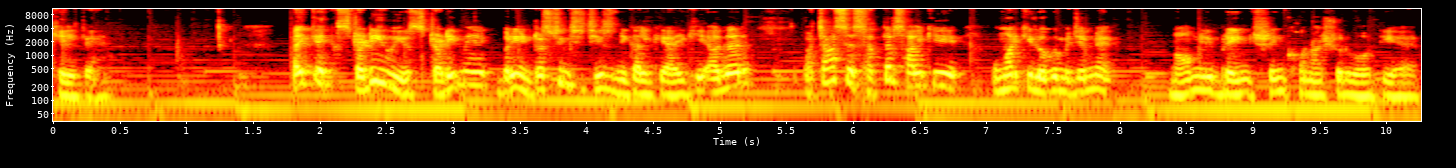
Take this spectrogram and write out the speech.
खेलते हैं एक एक स्टडी हुई उस स्टडी में एक बड़ी इंटरेस्टिंग सी चीज़ निकल के आई कि अगर 50 से 70 साल की उम्र के लोगों में जिनमें नॉर्मली ब्रेन श्रिंक होना शुरू होती है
